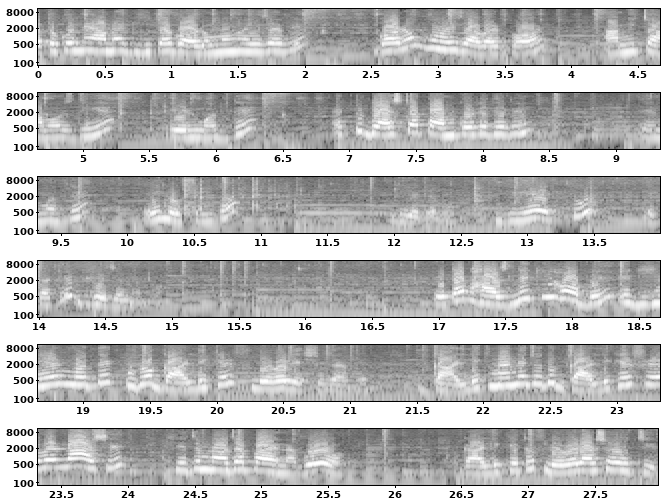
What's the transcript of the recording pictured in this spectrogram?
অতক্ষণে আমার ঘিটা গরমও হয়ে যাবে। গরম হয়ে যাওয়ার পর আমি চামচ দিয়ে এর মধ্যে একটু গ্যাসটা কম করে দেবেন। এর মধ্যে এই রসুনটা দিয়ে দেব। দিয়ে একটু এটাকে ভেজে নেব। এটা ভাজলে কি হবে? এই ঘিয়ের মধ্যে পুরো গার্লিকের ফ্লেভার এসে যাবে। গার্লিক মানে যদি গার্লিকের ফ্লেভার না আসে সে যে মজা পায় না গো। গার্লিকে তো ফ্লেভার আসা উচিত।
